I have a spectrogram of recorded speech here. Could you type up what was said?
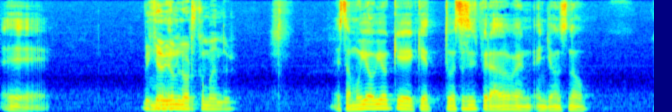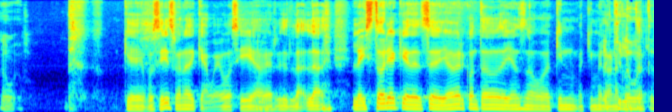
eh, Vi que muy- había un Lord Commander. está muy obvio que, que tú estás inspirado en, en Jon Snow. Ah, huevo. Que pues sí, suena de que a huevo, sí. A ver, la, la, la historia que se debía haber contado de Jon Snow, aquí, aquí me la van Aquí a la voy a contar.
